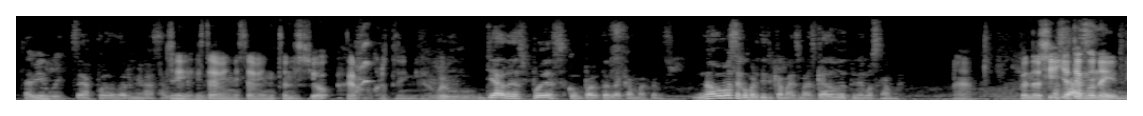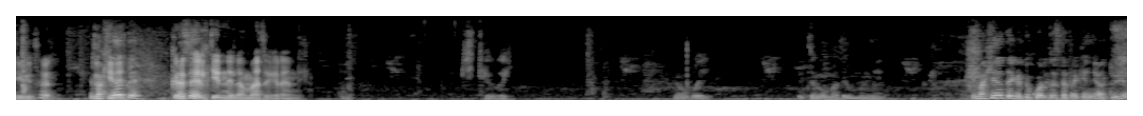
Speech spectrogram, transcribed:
Está bien, güey. o sea, puedo dormir en la sala. Sí, está bien, está bien. Entonces yo agarro corto de mi huevo. Ya después comparto la cama con No vamos a compartir cama, es más, cada uno tenemos cama. Ah. Bueno, sí, O yo sea, tengo una individual. Tú Imagínate, tienes- Creo no sé. que él tiene la más grande. este güey. No, güey. Yo tengo matrimonial. Imagínate que tu cuarto esté pequeño, el tuyo,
